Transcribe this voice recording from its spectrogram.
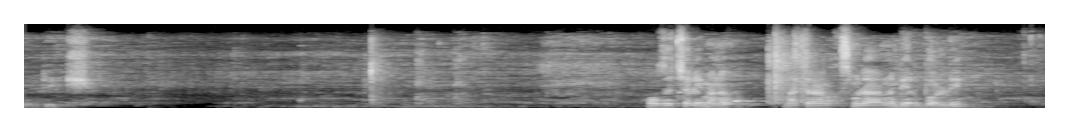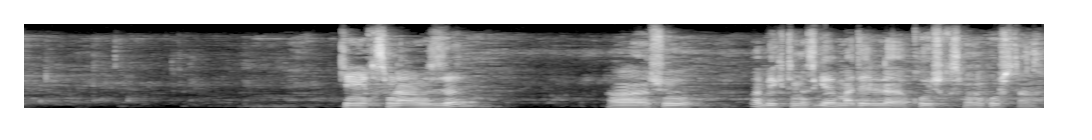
Bo'ldik hozirchalik mana material qismlarini berib bo'ldik keyingi qismlarimizda shu obyektimizga modellar qo'yish qismini ko'rsatamiz.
